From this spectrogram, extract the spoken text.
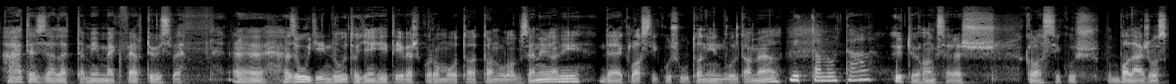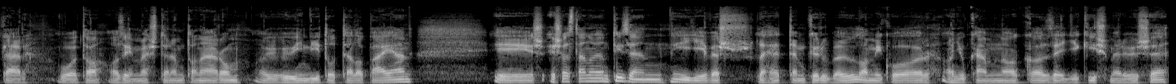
Hát ezzel lettem én megfertőzve. Ez úgy indult, hogy én 7 éves korom óta tanulok zenélni, de klasszikus úton indultam el. Mit tanultál? Ütőhangszeres klasszikus. Balázs Oszkár volt az én mesterem, tanárom, ő, ő indított el a pályán, és, és aztán olyan 14 éves lehettem körülbelül, amikor anyukámnak az egyik ismerőse,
